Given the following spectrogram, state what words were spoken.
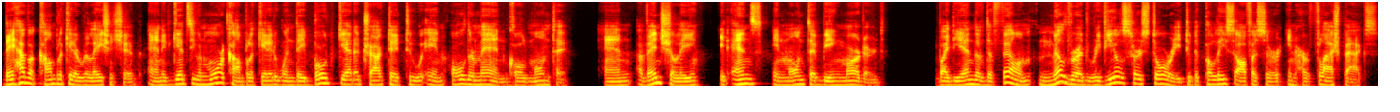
They have a complicated relationship, and it gets even more complicated when they both get attracted to an older man called Monte. And eventually, it ends in Monte being murdered. By the end of the film, Mildred reveals her story to the police officer in her flashbacks.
